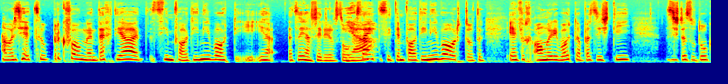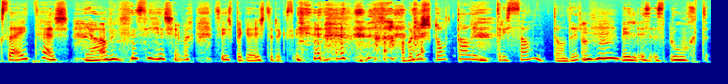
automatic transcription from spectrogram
Aber sie hat es super gefunden und dachte, ja, das sind deine Worte. Ich, also ich habe es ihr so ja. gesagt, das sind deine Worte oder einfach andere Worte, aber es ist, die, das, ist das, was du gesagt hast. Ja. Aber sie ist einfach sie ist begeistert. aber das ist total interessant, oder? Mhm. Weil es, es braucht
